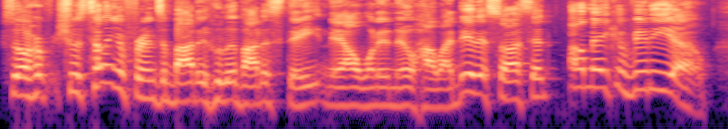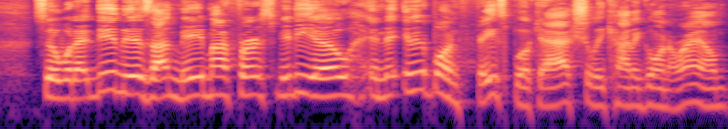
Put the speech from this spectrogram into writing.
So her, she was telling her friends about it who live out of state and they all wanted to know how I did it. So I said, I'll make a video. So what I did is I made my first video and it ended up on Facebook actually kind of going around.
